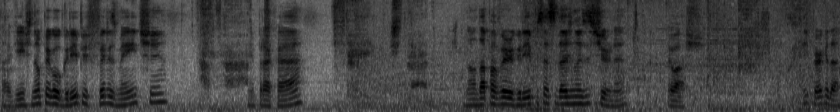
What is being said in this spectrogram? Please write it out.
Tá, aqui a gente não pegou gripe, felizmente. Vem pra cá. Não dá pra ver gripe se a cidade não existir, né? Eu acho. Ih, pior que dá.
